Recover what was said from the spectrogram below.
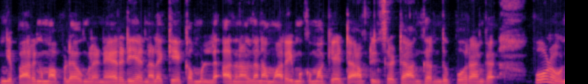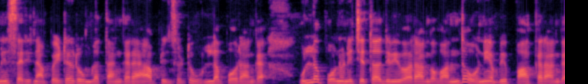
இங்கே பாருங்க மாப்பிள்ளை உங்களை நேரடியாக என்னால் கேட்க முடியல. அதனால தான் நான் மறைமுகமாக கேட்டேன் அப்படின்னு சொல்லிட்டு அங்கேருந்து போகிறாங்க போன உடனே சரி நான் போயிட்டு ரூமில் தங்குறேன் அப்படின்னு சொல்லிட்டு உள்ளே போகிறாங்க உள்ளே போனோடனே சித்தாதேவி வராங்க. வந்த உடனே அப்படியே பார்க்குறாங்க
